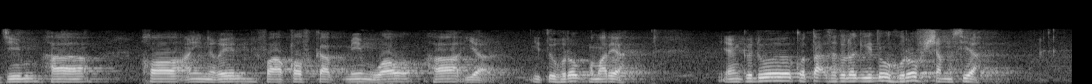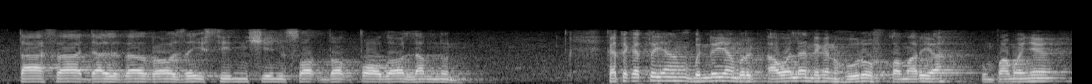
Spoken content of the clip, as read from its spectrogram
jim, ha, kha, ain, ghin, fa, qaf, kaf, mim, waw, ha, ya. Itu huruf qamariah. Yang kedua kotak satu lagi itu huruf syamsiah. Ta, sa, dal, zal, ra, zai, sin, shin, sad, dad, ta, dha, lam, nun. Kata-kata yang benda yang berawalan dengan huruf qamariah umpamanya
